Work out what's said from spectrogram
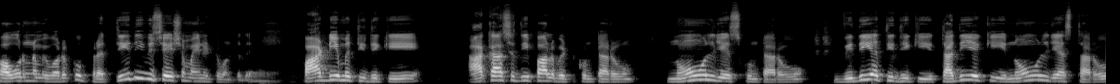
పౌర్ణమి వరకు ప్రతిదీ విశేషమైనటువంటిది. పాడ్యమి తిథికి ఆకాశ దీపాలు పెట్టుకుంటారు నోములు చేసుకుంటారు విధియ తిథికి తదియకి నోములు చేస్తారు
